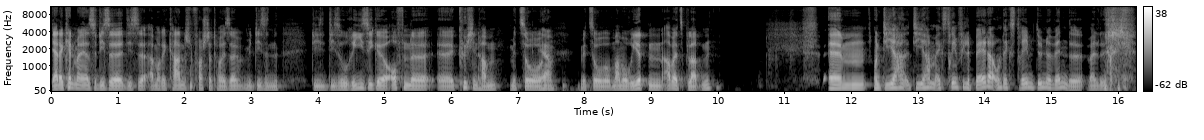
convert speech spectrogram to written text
Ja, da kennt man ja so diese, diese amerikanischen Vorstadthäuser mit diesen, die, die so riesige offene äh, Küchen haben, mit so, Ja. mit so marmorierten Arbeitsplatten. Ähm, und die, die haben extrem viele Bäder und extrem dünne Wände, weil ich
